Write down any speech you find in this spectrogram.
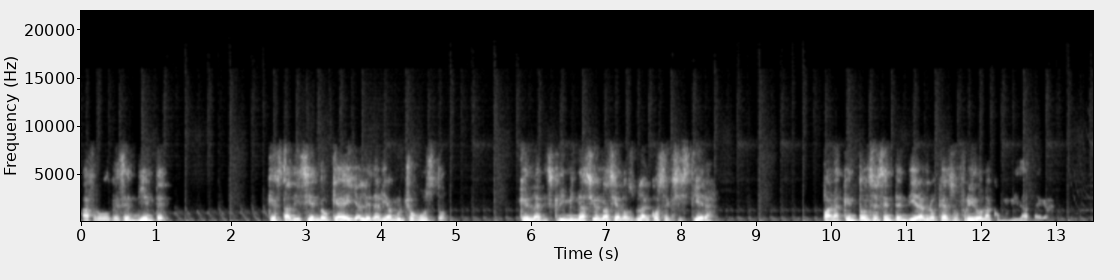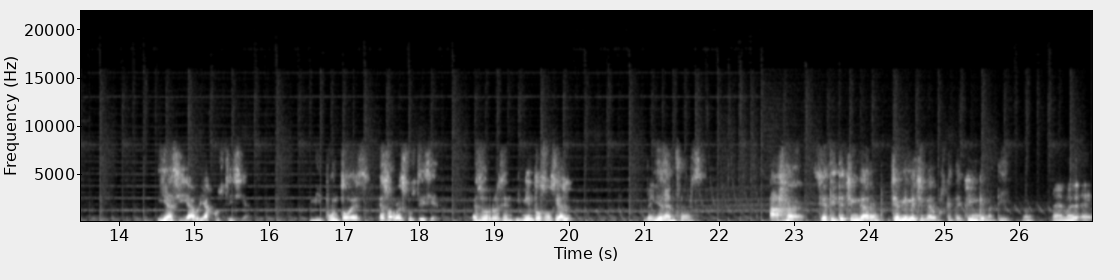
afrodescendiente que está diciendo que a ella le daría mucho gusto que la discriminación hacia los blancos existiera, para que entonces entendieran lo que ha sufrido la comunidad negra. Y así habría justicia. Mi punto es, eso no es justicia, eso es resentimiento social. Venganza. Ajá, si a ti te chingaron, si a mí me chingaron, pues que te chinguen a ti, ¿no? Eh, eh,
